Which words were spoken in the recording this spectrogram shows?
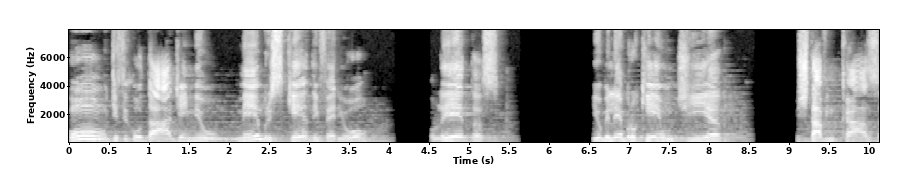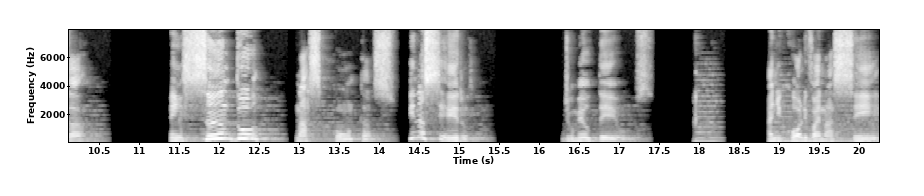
com dificuldade em meu membro esquerdo inferior, coletas. E eu me lembro que um dia estava em casa pensando nas contas financeiras. Digo, meu Deus, a Nicole vai nascer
